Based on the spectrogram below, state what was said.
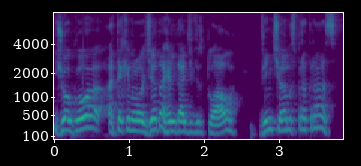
jogou a tecnologia da realidade virtual 20 anos para trás.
